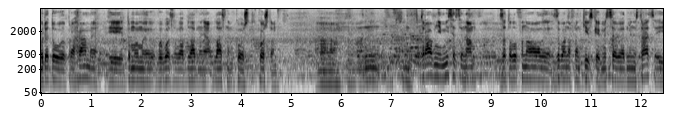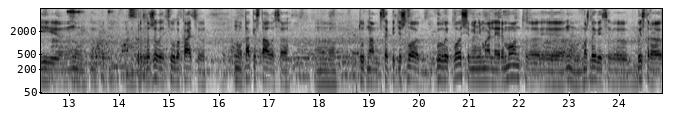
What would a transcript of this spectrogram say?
урядової програми, і тому ми вивозили обладнання власним кошт- коштом. В травні місяці нам зателефонували з Івано-Франківської місцевої адміністрації і ну, предложили цю локацію. Ну так і сталося. Е, Тут нам все підійшло, були площі, мінімальний ремонт, е, ну, можливість швидко,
